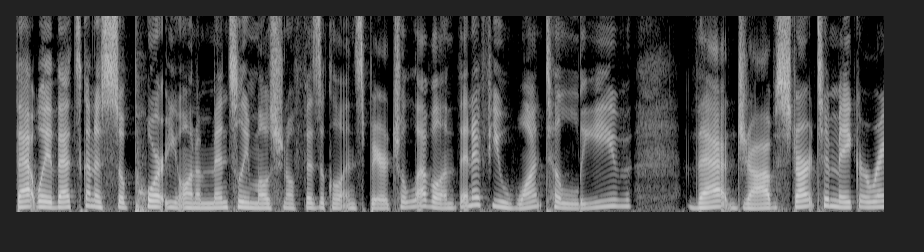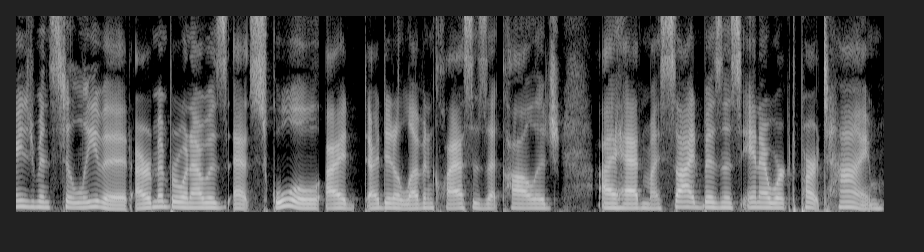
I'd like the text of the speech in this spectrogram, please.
That way, that's going to support you on a mental, emotional, physical, and spiritual level. And then, if you want to leave that job, start to make arrangements to leave it. I remember when I was at school, I, I did 11 classes at college. I had my side business and I worked part time.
